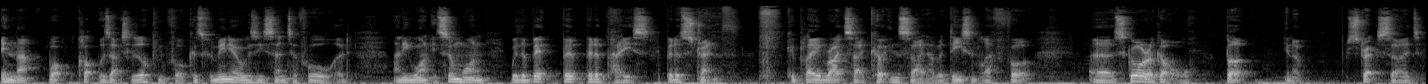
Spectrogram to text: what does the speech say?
in that what Klopp was actually looking for because Firmino was his centre forward, and he wanted someone with a bit bit bit of pace, bit of strength, could play right side, cut inside, have a decent left foot, uh, score a goal, but you know, stretch sides.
